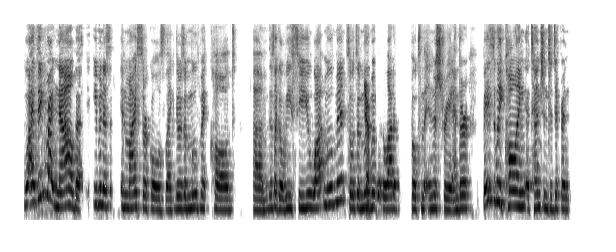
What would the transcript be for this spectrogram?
Well, I think right now that even as in my circles, like there's a movement called um, there's like a We See You Watt movement. So it's a Yeah. movement with a lot of folks in the industry, and they're basically calling attention to different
